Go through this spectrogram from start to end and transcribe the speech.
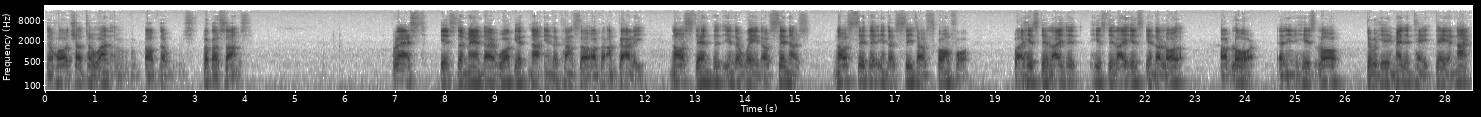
the whole chapter 1 of the book of Psalms. Blessed is the man that walketh not in the counsel of the ungodly, nor standeth in the way of sinners, nor sitteth in the seat of scornful. But his delight, his delight is in the law of Lord, and in his law do he meditate day and night.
